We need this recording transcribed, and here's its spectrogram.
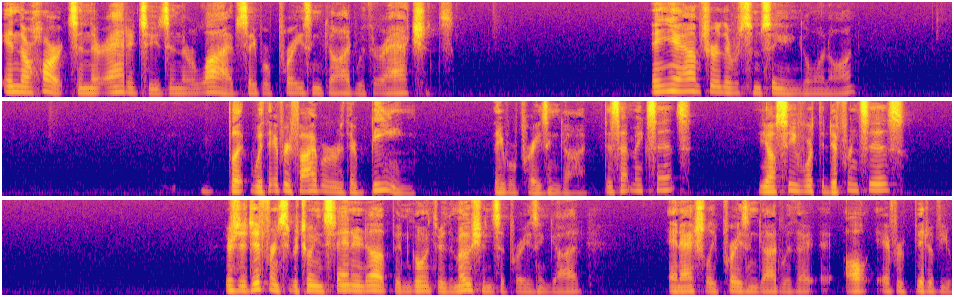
In their hearts, in their attitudes, in their lives, they were praising God with their actions. And yeah, I'm sure there was some singing going on. but with every fiber of their being, they were praising God. Does that make sense? Y'all see what the difference is? There's a difference between standing up and going through the motions of praising God and actually praising God with uh, all every bit of your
